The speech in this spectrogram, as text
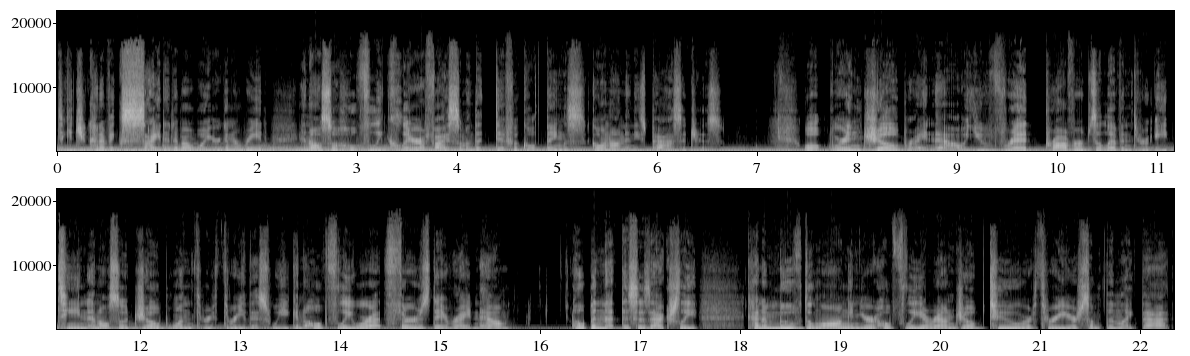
to get you kind of excited about what you're going to read, and also hopefully clarify some of the difficult things going on in these passages. Well, we're in Job right now. You've read Proverbs 11 through 18 and also Job 1 through 3 this week. And hopefully, we're at Thursday right now, hoping that this is actually kind of moved along and you're hopefully around Job 2 or 3 or something like that.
